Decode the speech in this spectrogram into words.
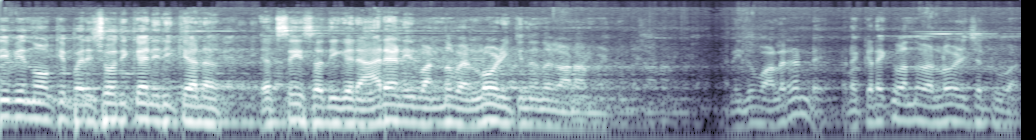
ടി വി നോക്കി പരിശോധിക്കാനിരിക്കുകയാണ് എക്സൈസ് അധികർ. ആരാണ് ഈ വന്ന് വെള്ളം ഒഴിക്കുന്നതെന്ന് കാണാൻ വേണ്ടി? ഇത് വളരണ്ടേ. ഇടയ്ക്കിടയ്ക്ക് വന്ന് വെള്ളം ഒഴിച്ചിട്ട് പോവാൻ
